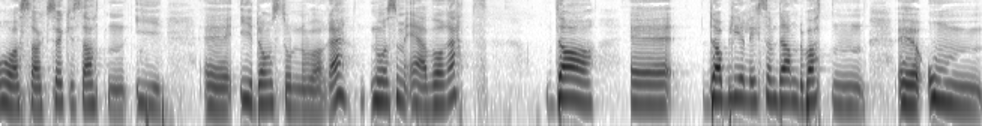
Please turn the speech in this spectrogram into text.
å saksøke staten i i domstolene våre, noe som er vår rett, da, eh, da blir liksom den debatten eh, om,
